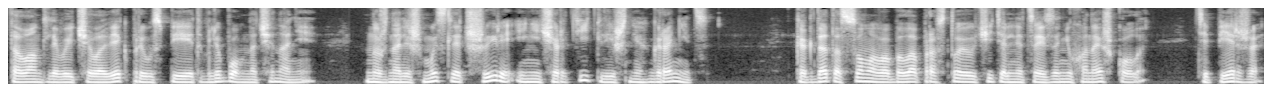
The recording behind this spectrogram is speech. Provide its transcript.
талантливый человек преуспеет в любом начинании. Нужно лишь мыслить шире и не чертить лишних границ. Когда-то Сомова была простой учительницей занюханной школы. Теперь же,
